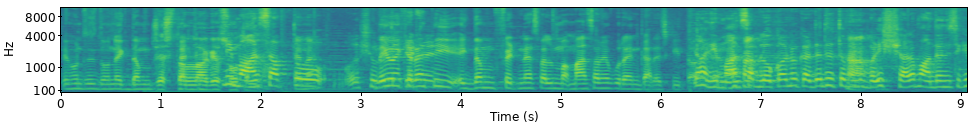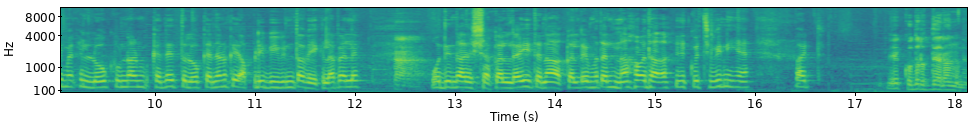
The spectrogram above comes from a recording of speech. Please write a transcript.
ਤੇ ਹੁਣ ਤੁਸੀਂ ਦੋਨੋਂ ਇੱਕਦਮ ਜਿਸ ਤਰ੍ਹਾਂ ਲਾਗੇ ਨਹੀਂ ਸੋ ਮਾਨ ਸਾਹਿਬ ਤੋਂ ਸ਼ੁਰੂ ਨਹੀਂ ਉਹ ਤੋਂ ਕਹਿ ਰਿਹਾ ਫਿਰ- ਕਿ ਇੱਕਦਮ ਫਿਟਨੈਸ ਵੱਲ ਮਾਨ ਸਾਹਿਬ ਨੇ ਪੂਰਾ ਇਨਕਰੇਜ ਕੀਤਾ ਹਾਂਜੀ ਮਾਨ ਸਾਹਿਬ ਲੋਕਾਂ ਨੂੰ ਕਰਦੇ ਸੀ ਤੇ ਮੈਨੂੰ ਬੜੀ ਸ਼ਰਮ ਆਉਂਦੀ ਹੁੰਦੀ ਸੀ ਕਿ ਮੈਂ ਕਿ ਲੋਕ ਉਹਨਾਂ ਨੂੰ ਕਹਿੰਦੇ ਤੇ ਲੋਕ ਕਹਿੰਦੇ ਨੇ ਕਿ ਆਪਣੀ ਬੀਵੀ ਨੂੰ ਤਾਂ ਵੇਖ ਲੈ ਪਹਿਲੇ। ਉਹ ਦਿਨ ਦਾ ਸ਼ਕਲ ਰਹੀ ਤੇ ਨਾ ਅਕਲ ਰਹੀ ਮਤਲਬ ਨਾ ਉਹਦਾ ਕੁਝ ਵੀ ਨਹੀਂ ਹੈ। ਬਟ ਇਹ ਕੁਦਰਤ ਦੇ ਰੰਗ ਨੇ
